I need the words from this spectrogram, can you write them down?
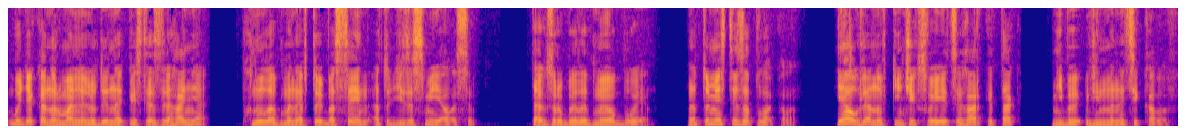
будь-яка нормальна людина після злягання пхнула б мене в той басейн, а тоді засміялася. Так зробили б ми обоє. Натомість ти заплакала. Я оглянув кінчик своєї цигарки так, ніби він мене цікавив.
